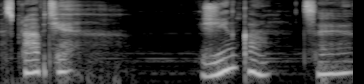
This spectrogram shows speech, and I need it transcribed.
Насправді, жінка це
